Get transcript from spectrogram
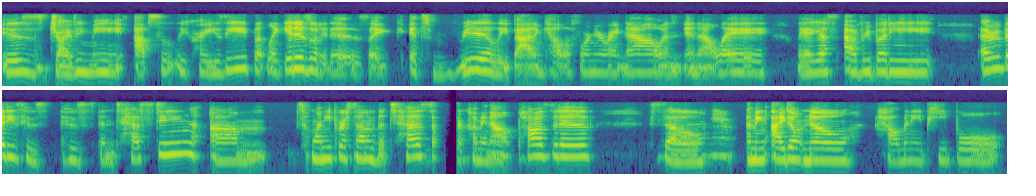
is driving me absolutely crazy. But like it is what it is. Like it's really bad in California right now and in LA. Like I guess everybody everybody's who's who's been testing, um, 20% of the tests are coming out positive. So, I mean, I don't know how many people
